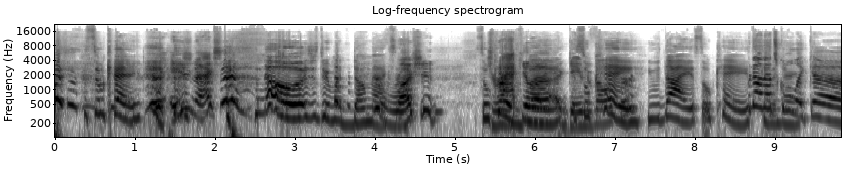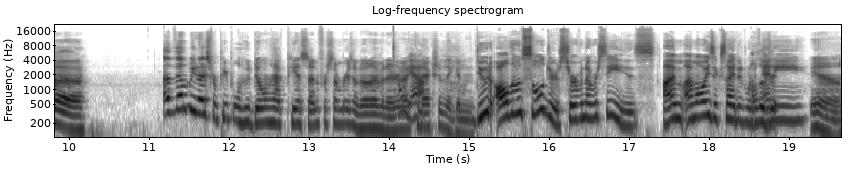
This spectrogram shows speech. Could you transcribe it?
it's okay. Asian accent, no, I was just doing my dumb accent. Russian. It's okay, Dracula, buddy. game it's developer? okay. You die. It's okay. But no, that's cool. Like, uh, uh, that'll be nice for people who don't have PSN for some reason, don't have an internet Oh, yeah. connection. They can. dude, all those soldiers serving overseas. I'm I'm always excited when Although any yeah.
